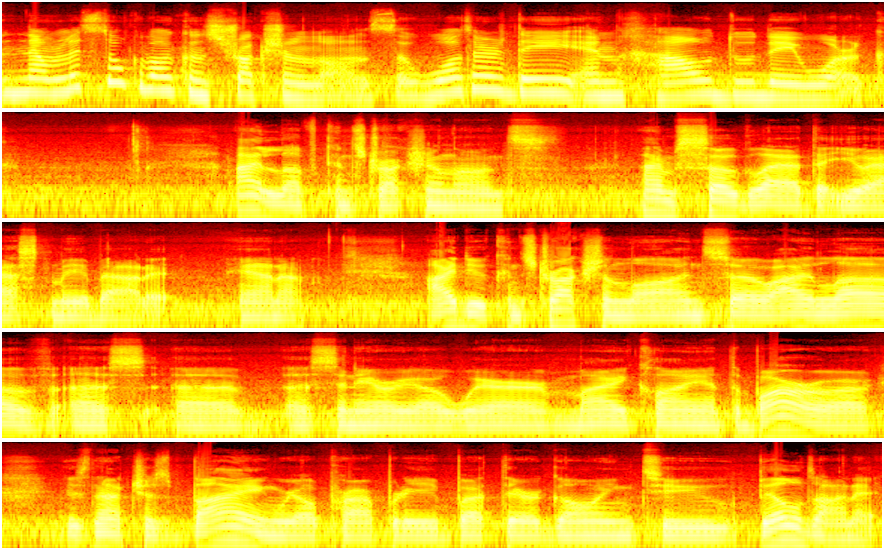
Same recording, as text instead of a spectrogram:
now let's talk about construction loans. What are they and how do they work? I love construction loans. I'm so glad that you asked me about it, Anna. I do construction law, and so I love a, a, a, scenario where my client, the borrower, is not just buying real property, but they're going to build on it.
